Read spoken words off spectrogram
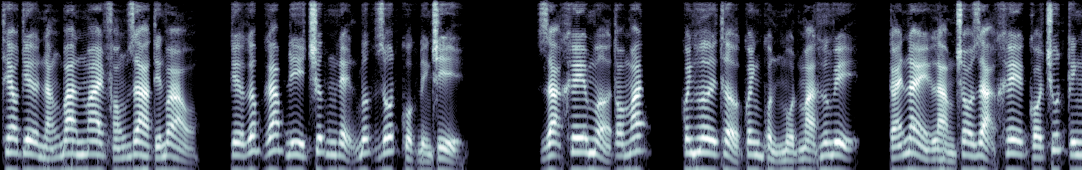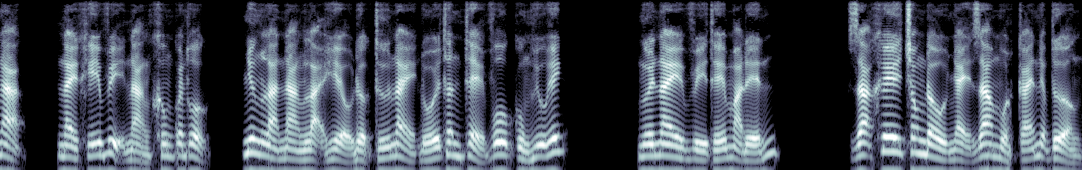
theo tia nắng ban mai phóng ra tiến vào, kia gấp gáp đi trước nệm bước rốt cuộc đỉnh chỉ. Dạ khê mở to mắt, quanh hơi thở quanh quẩn một mạt hương vị, cái này làm cho dạ khê có chút kinh ngạc, này khí vị nàng không quen thuộc, nhưng là nàng lại hiểu được thứ này đối thân thể vô cùng hữu ích. Người này vì thế mà đến. Dạ khê trong đầu nhảy ra một cái niệm tưởng.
